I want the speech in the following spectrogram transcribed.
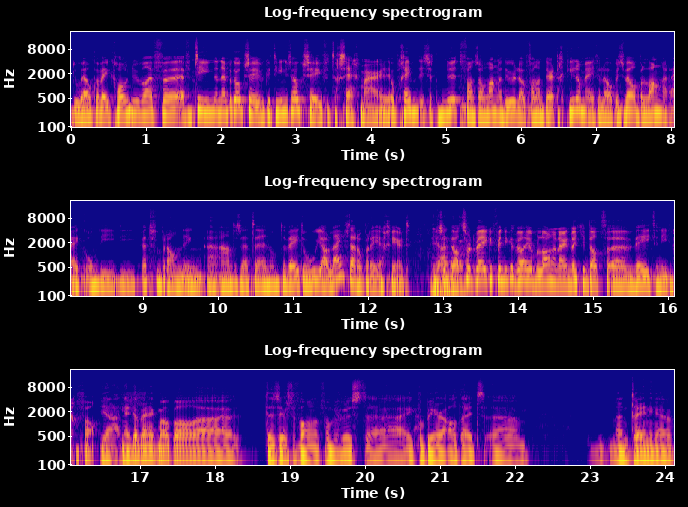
doe elke week gewoon nu wel even, even 10. Dan heb ik ook 7 keer 10, is ook 70, zeg maar. Op een gegeven moment is het nut van zo'n lange duurloop van een 30 kilometer loop... is wel belangrijk om die, die vetverbranding uh, aan te zetten... en om te weten hoe jouw lijf daarop reageert. Ja, dus in dat soort weken vind ik het wel heel belangrijk... dat je dat uh, weet in ieder geval. Ja, nee, daar ben ik me ook wel uh, ten eerste van, van bewust. ik probeer altijd ehm, mijn trainingen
